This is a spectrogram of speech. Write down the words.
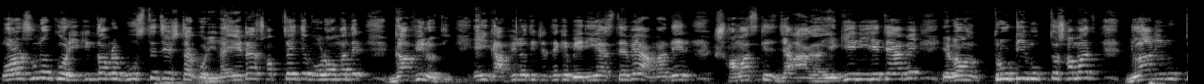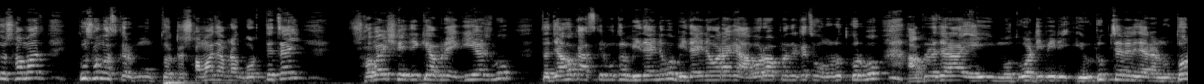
পড়াশুনো করি, কিন্তু আমরা বুঝতে চেষ্টা করি না। এটা সবচাইতে বড় আমাদের গাফিলতি। এই গাফিলতিটা থেকে বেরিয়ে আসতে হবে। আমাদের সমাজকে এগিয়ে নিয়ে যেতে হবে এবং ত্রুটি মুক্ত সমাজ গ্লানি মুক্ত সমাজ কুসংস্কার মুক্ত একটা সমাজ আমরা গড়তে চাই। সবাই সেই দিকে আমরা এগিয়ে আসব। তো যা হোক, আজকের মতন বিদায় নেব। বিদায় নেওয়ার আগে আবারও আপনাদের কাছে অনুরোধ করব, আপনারা যারা এই মতুয়া টিভির ইউটিউব চ্যানেলে যারা নতুন,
